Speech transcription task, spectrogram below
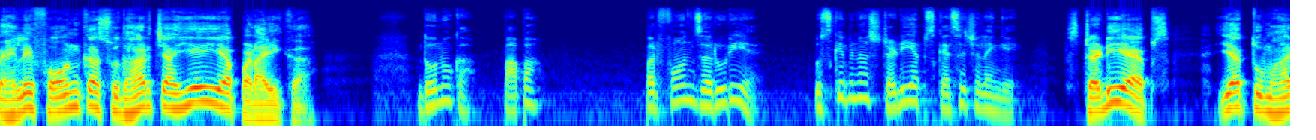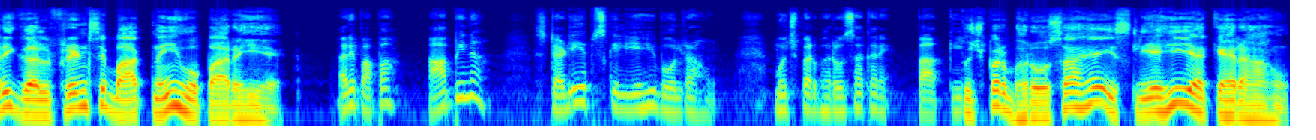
पहले फ़ोन का सुधार चाहिए या पढ़ाई का? दोनों का पापा। पर फ़ोन ज़रूरी है। उसके बिना स्टडी एप्स कैसे चलेंगे? स्टडी एप्स या तुम्हारी गर्लफ्रेंड से बात नहीं हो पा रही है? अरे पापा आप भी ना स्टडी एप्स के लिए ही बोल रहा हूँ। मुझ पर भरोसा करें बाकी तुझ पर भरोसा है इसलिए ही यह कह रहा हूँ।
